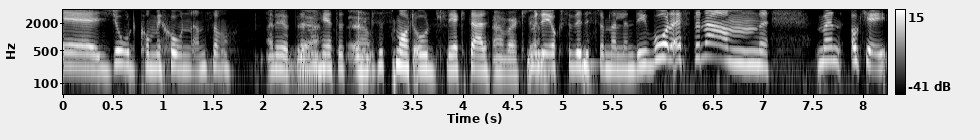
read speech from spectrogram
eh, jordkommissionen som det heter den det. har hetat. Ja. Lite smart ordlek där. Ja. Men det är också Widerström det är ju våra efternamn. Men okej,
